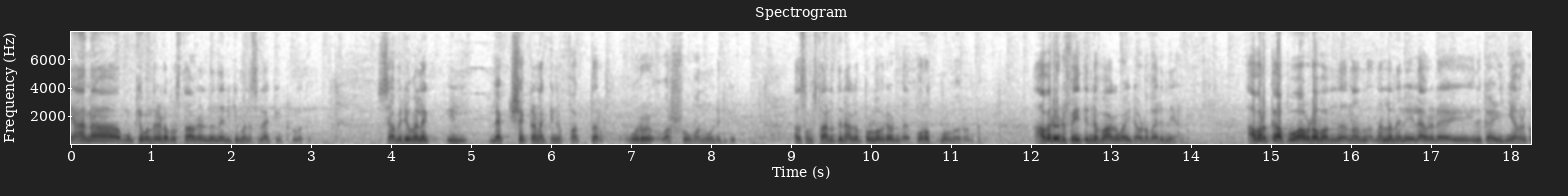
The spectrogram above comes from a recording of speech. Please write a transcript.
ഞാൻ ആ മുഖ്യമന്ത്രിയുടെ പ്രസ്താവനയിൽ നിന്ന് എനിക്ക് മനസ്സിലാക്കിയിട്ടുള്ളത് ശബരിമലയിൽ ലക്ഷക്കണക്കിന് ഭക്തർ ഒരു വർഷവും വന്നുകൊണ്ടിരിക്കും അത് സംസ്ഥാനത്തിനകത്തുള്ളവരുണ്ട് പുറത്തുനിന്നുള്ളവരുണ്ട്. അവരൊരു ഫെയ്ത്തിന്റെ ഭാഗമായിട്ട് അവിടെ വരുന്നതാണ്. അവർക്ക് അപ്പോൾ അവിടെ വന്ന് നല്ല നിലയിൽ അവരുടെ ഇത് കഴിഞ്ഞ് അവർക്ക്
